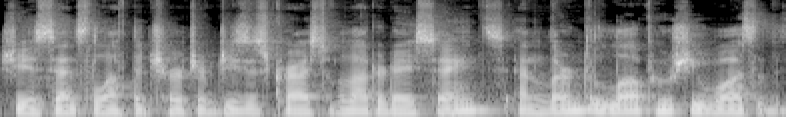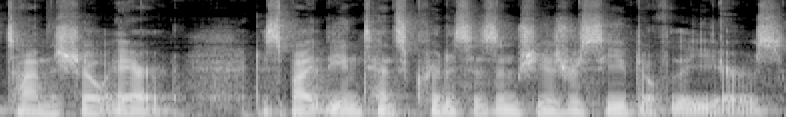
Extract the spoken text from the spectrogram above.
She has since left the Church of Jesus Christ of Latter day Saints and learned to love who she was at the time the show aired, despite the intense criticism she has received over the years.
